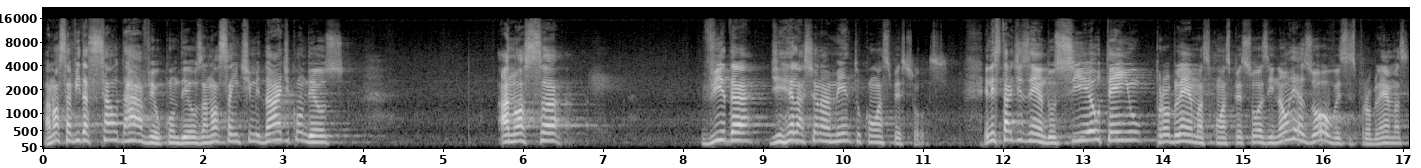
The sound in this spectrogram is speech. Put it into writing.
a nossa vida saudável com Deus, a nossa intimidade com Deus, a nossa vida de relacionamento com as pessoas. Ele está dizendo: se eu tenho problemas com as pessoas e não resolvo esses problemas,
